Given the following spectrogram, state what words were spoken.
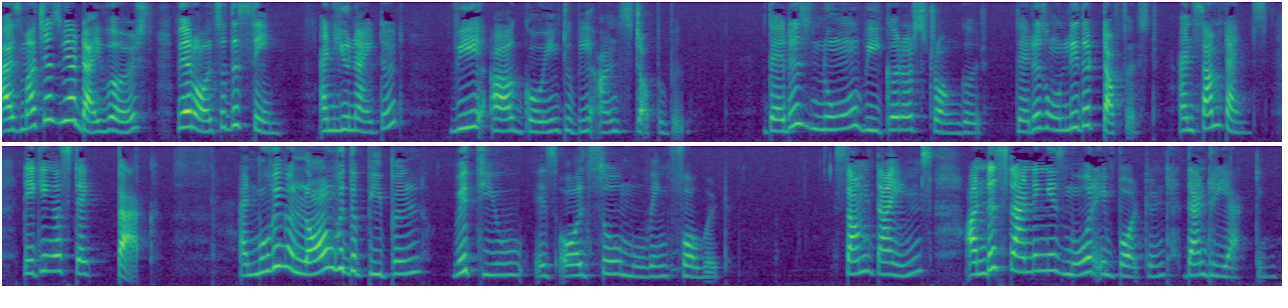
As much as we are diverse, we are also the same, and united, we are going to be unstoppable. There is no weaker or stronger, there is only the toughest, and sometimes taking a step back and moving along with the people with you is also moving forward. Sometimes understanding is more important than reacting.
